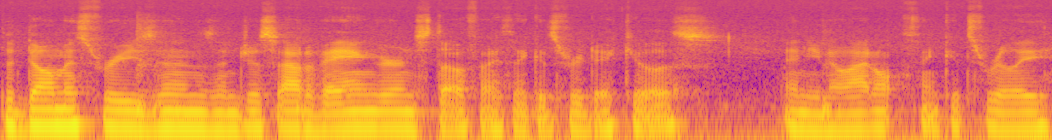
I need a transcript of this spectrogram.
the dumbest reasons and just out of anger and stuff, I think it's ridiculous. And you know, I don't think it's really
